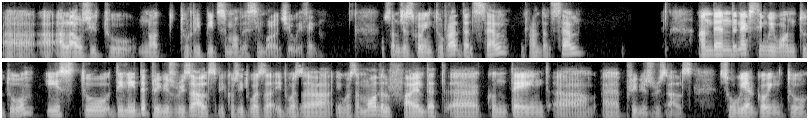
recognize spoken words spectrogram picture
allows you to not to repeat some of the symbology within. So I'm just going to run that cell, run that cell. And then the next thing we want to do is to delete the previous results because it was a it was a it was a model file that uh, contained uh, uh, previous results. So we are going to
